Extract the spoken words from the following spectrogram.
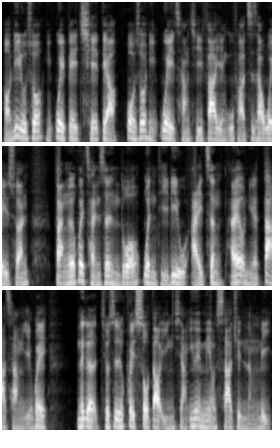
哦，例如说你胃被切掉，或者说你胃长期发炎无法制造胃酸，反而会产生很多问题，例如癌症，还有你的大肠也会那个就是会受到影响，因为没有杀菌能力。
